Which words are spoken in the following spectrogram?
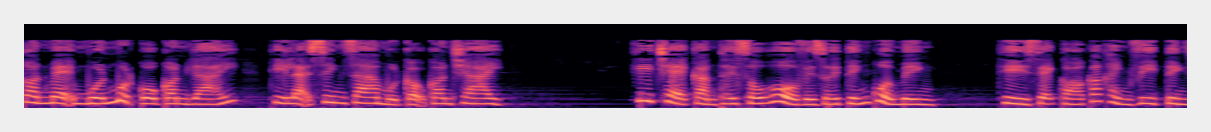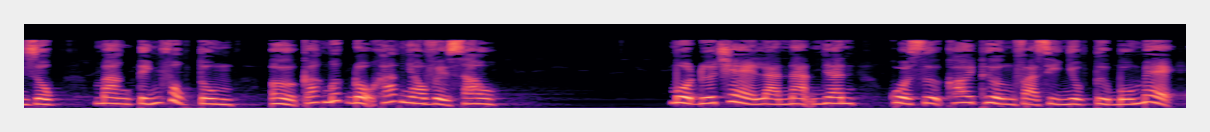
Còn mẹ muốn một cô con gái thì lại sinh ra một cậu con trai. Khi trẻ cảm thấy xấu hổ về giới tính của mình, thì sẽ có các hành vi tình dục mang tính phục tùng ở các mức độ khác nhau về sau. Một đứa trẻ là nạn nhân của sự coi thường và sỉ nhục từ bố mẹ,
